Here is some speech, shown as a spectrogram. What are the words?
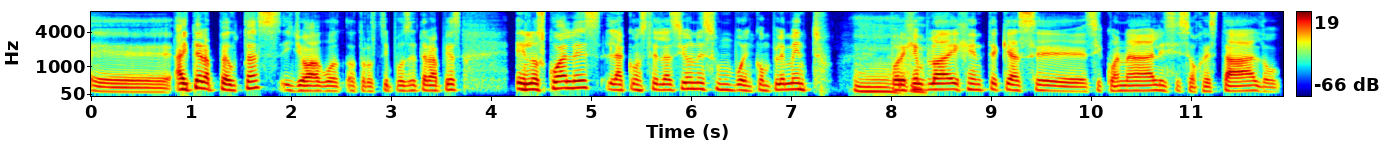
eh, hay terapeutas, y yo hago otros tipos de terapias, en los cuales la constelación es un buen complemento. Por ejemplo, hay gente que hace psicoanálisis o gestal o,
